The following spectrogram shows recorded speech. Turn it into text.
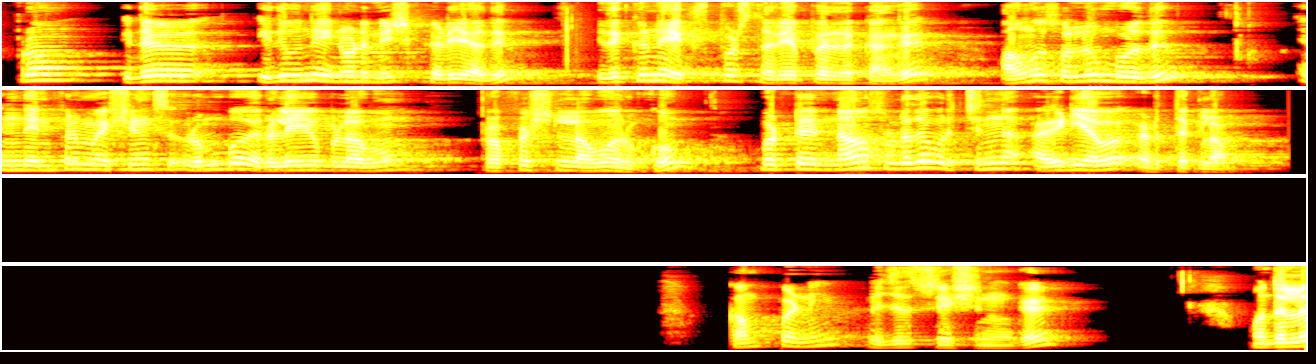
அப்புறம் இது இது வந்து என்னோடய நிஷ் கிடையாது. இதுக்குன்னு எக்ஸ்பர்ட்ஸ் நிறைய பேர் இருக்காங்க. அவங்க சொல்லும்பொழுது இந்த இன்ஃபர்மேஷன்ஸ் ரொம்ப ரிலையபிளாகவும் ப்ரொஃபஷ்னலாகவும் இருக்கும். பட்டு நான் சொல்கிறத ஒரு சின்ன ஐடியாவை எடுத்துக்கலாம். கம்பெனி ரிஜிஸ்ட்ரேஷனுங்க முதல்ல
